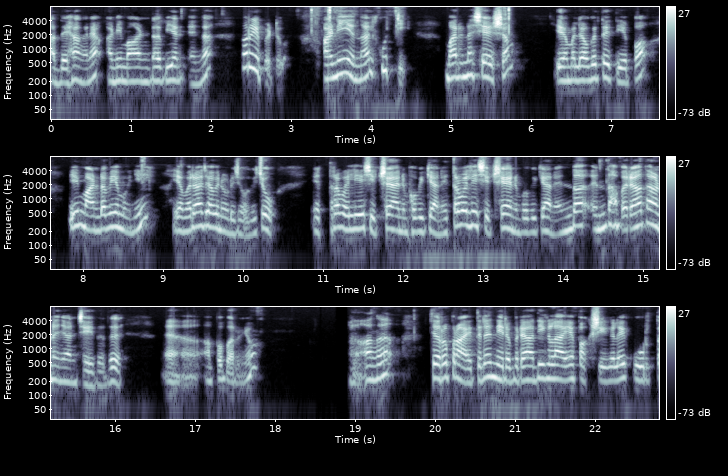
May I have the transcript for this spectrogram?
അദ്ദേഹം അങ്ങനെ അണിമാണ്ഡവ്യൻ എന്ന് അറിയപ്പെട്ടു. അണി എന്നാൽ കുറ്റി. മരണശേഷം യമലോകത്തെത്തിയപ്പോൾ ഈ മാണ്ഡവ്യ മുനി യമരാജാവിനോട് ചോദിച്ചു എത്ര വലിയ ശിക്ഷ അനുഭവിക്കാൻ ഇത്ര വലിയ ശിക്ഷ അനുഭവിക്കാൻ? എന്താ എന്താ അപരാധമാണ് ഞാൻ ചെയ്തത്? അപ്പൊ പറഞ്ഞു "ആ, അങ്ങ് ചെറുപ്രായത്തിൽ നിരപരാധികളായ പക്ഷികളെ കൂർത്ത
